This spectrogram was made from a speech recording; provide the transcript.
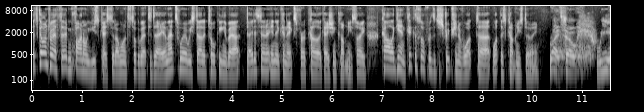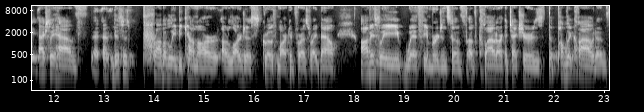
Let's go on to our third and final use case that I wanted to talk about today, and that's where we started talking about data center interconnects for a co-location company. So, Carl, again, kick us off with a description of what uh, what this company's doing. Right. So we actually have uh, uh this is probably become our, our largest growth market for us right now. Obviously, with the emergence of, of cloud architectures, the public cloud of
